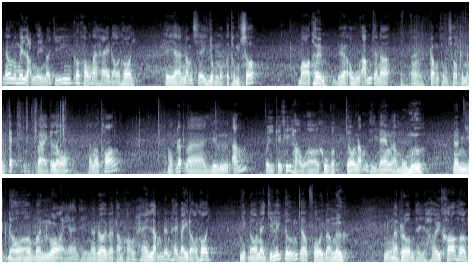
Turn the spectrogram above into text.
Nếu nó máy lạnh thì nó chỉ có khoảng 32 độ thôi. Thì à, nấm sẽ dùng một cái thùng xốp bỏ thêm để ủ ấm cho nó. À, trong thùng xốp thì mình cắt vài cái lỗ cho nó thoáng mục đích là giữ ấm vì cái khí hậu ở khu vực chỗ nấm thì đang là mùa mưa. Nên nhiệt độ ở bên ngoài á, thì nó rơi vào tầm khoảng 25 đến 27 độ thôi. Nhiệt độ này chỉ lý tưởng cho phôi bào ngư. Nhưng mà rơm thì hơi khó hơn.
